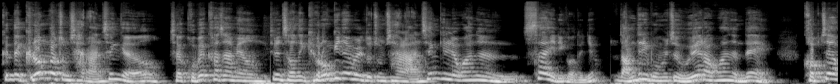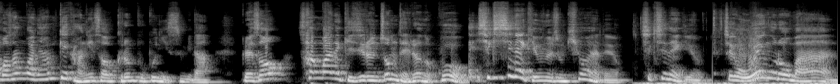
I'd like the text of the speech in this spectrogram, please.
근데 그런 걸 좀 잘 안 챙겨요. 제가 고백하자면 실은 저는 결혼기념일도 좀 잘 안 챙기려고 하는 스타일이거든요. 남들이 보면 좀 의외라고 하는데 겁제하고 상관이 함께 강해서 그런 부분이 있습니다. 그래서 상관의 기질은 좀 내려놓고 식신의 기운을 좀 키워야 돼요. 식신의 기운. 제가 오행으로만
